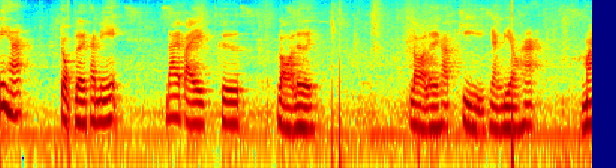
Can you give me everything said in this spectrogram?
นี่ฮะ จบเลยคันนี้ ได้ไปคือหล่อเลย หล่อเลยครับ ขี่อย่างเดียวฮะ มา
